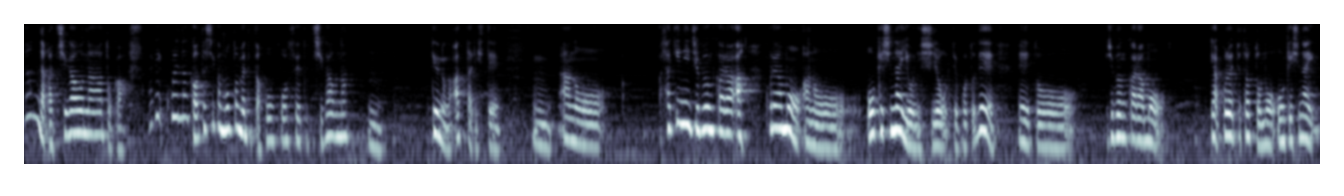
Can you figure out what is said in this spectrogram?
なんだか違うなとかあれこれなんか私が求めてた方向性と違うな、うん、っていうのがあったりして、うん、あの先に自分からあこれはもうあのお受けしないようにしようっていうことで、えーと、自分からもういやこれってちょっともうお受けしない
